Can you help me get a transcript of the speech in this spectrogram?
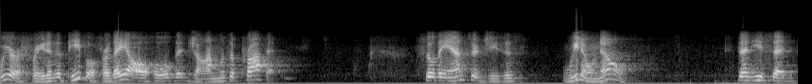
we are afraid of the people, for they all hold that John was a prophet. So they answered Jesus, We don't know. Then he said,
